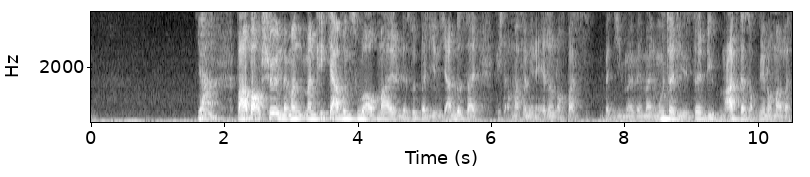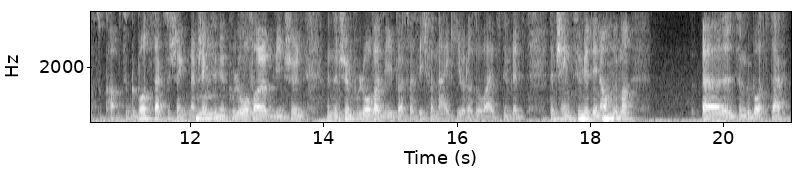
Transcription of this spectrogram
Ja, War aber auch schön, wenn man, man kriegt ja ab und zu auch mal, und das wird bei dir nicht anders sein, vielleicht auch mal von den Eltern noch was, wenn die, wenn meine Mutter, die, die mag das auch mir noch mal was zu, zum Geburtstag zu schenken, dann schenkt Mhm. sie mir einen Pullover, irgendwie einen schönen, wenn sie einen schönen Pullover sieht, was weiß ich, von Nike oder so war jetzt dem letzt, dann schenkt sie mir den auch Mhm. immer äh, zum Geburtstag.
